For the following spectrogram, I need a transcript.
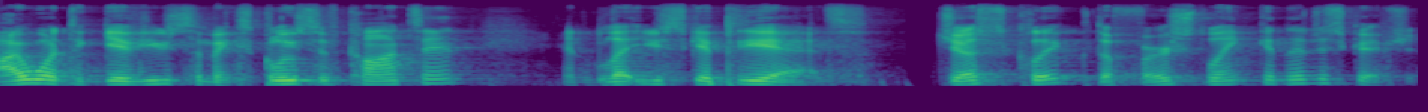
I want to give you some exclusive content and let you skip the ads. Just click the first link in the description.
